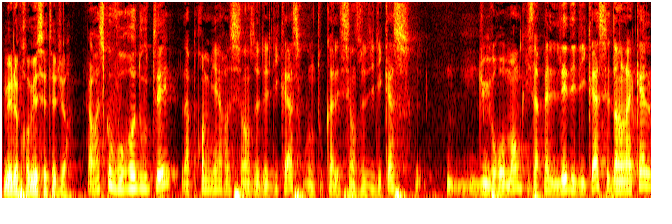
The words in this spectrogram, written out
Mais le premier, c'était dur. Alors est-ce que vous redoutez la première séance de dédicace, ou en tout cas les séances de dédicace du roman qui s'appelle Les dédicaces et dans laquelle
